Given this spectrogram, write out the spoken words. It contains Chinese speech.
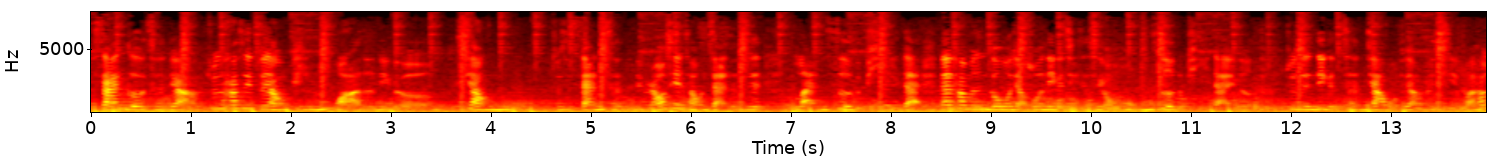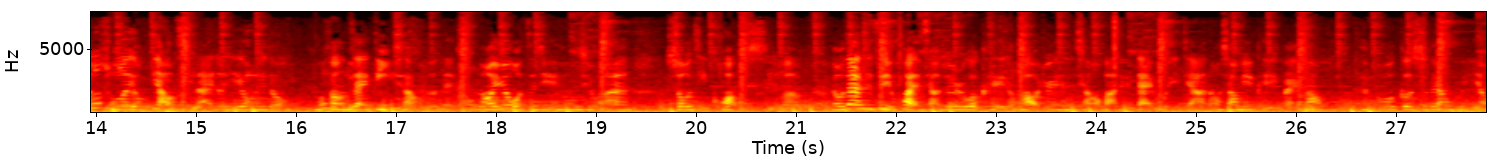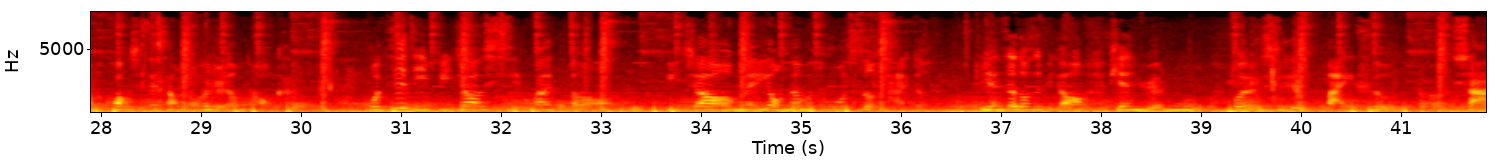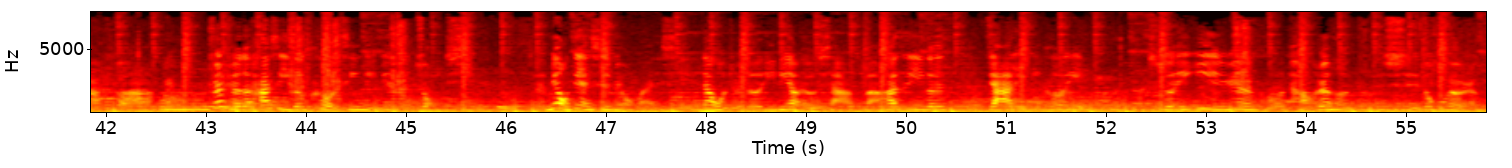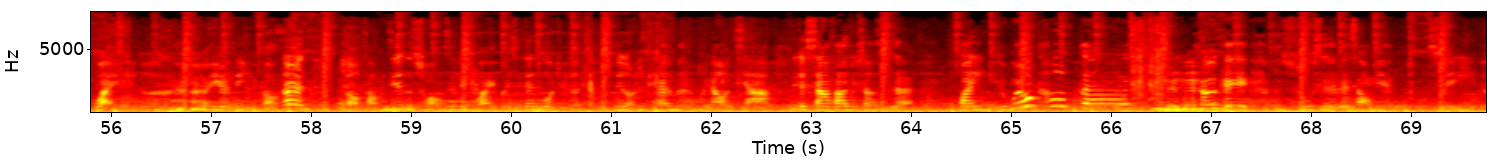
三个层架，就是它是非常平滑的那个项目。就是三层的那个，然后现场展的是蓝色的皮带，但他们跟我讲说那个其实是有红色的皮带的，就是那个层架我非常的喜欢。他说除了有吊起来的，也有那种放在地上的那种。然后因为我自己很喜欢收集矿石嘛，然后当然是自己幻想，就是如果可以的话，我就会很想要把那个带回家，然后上面可以摆放很多各式各样不一样的矿石在上面，我会觉得很好看。我自己比较喜欢，呃，比较没有那么多色彩的颜色，都是比较偏原木或者是白色沙发。嗯，就觉得它是一个客厅里面的重心。对，没有电视没有关系，但我觉得一定要有沙发。它是一个家里你可以随意任何躺任何姿势都不会有人怪你的。一个地方，当然，呃，房间的床是另外一回事。但是我觉得那种一开门回到家，那个沙发就像是在欢迎你，就 Welcome back，可以很舒适的在上面随意的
